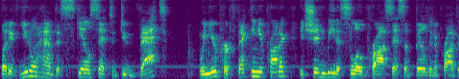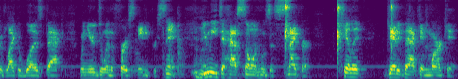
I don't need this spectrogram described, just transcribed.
But if you don't have the skill set to do that, when you're perfecting your product, it shouldn't be the slow process of building a product like it was back when you're doing the first 80%. percent mm-hmm. You need to have someone who's a sniper. Kill it, get it back in market.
